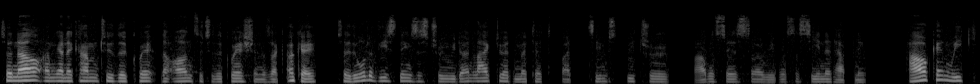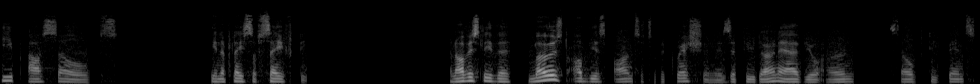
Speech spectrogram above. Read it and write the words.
So now I'm going to come to the que- the answer to the question. It's like, okay, so all of these things is true. We don't like to admit it, but it seems to be true. Bible says so. We've also seen it happening. How can we keep ourselves in a place of safety? And obviously, the most obvious answer to the question is if you don't have your own self defense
